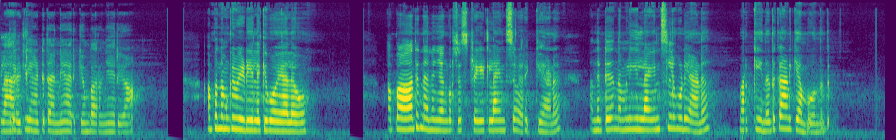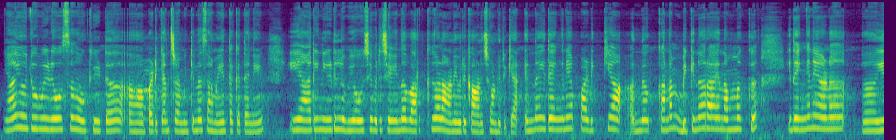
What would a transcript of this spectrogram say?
ക്ലാരിറ്റി ആയിട്ട് തന്നെയായിരിക്കും പറഞ്ഞു തരിക. അപ്പോൾ നമുക്ക് വീഡിയോയിലേക്ക് പോയാലോ? അപ്പോൾ ആദ്യം തന്നെ ഞാൻ കുറച്ച് സ്ട്രെയിറ്റ് ലൈൻസ് വരയ്ക്കുകയാണ്. എന്നിട്ട് നമ്മൾ ഈ ലൈൻസിൽ കൂടെയാണ് വർക്ക് ചെയ്യുന്നത് കാണിക്കാൻ പോകുന്നത്. ഞാൻ യൂട്യൂബ് വീഡിയോസ് നോക്കിയിട്ട് പഠിക്കാൻ ശ്രമിക്കുന്ന സമയത്തൊക്കെ തന്നെയും ഈ ആരി നീഡിൽ ഉപയോഗിച്ച് ഇവർ ചെയ്യുന്ന വർക്കുകളാണ് ഇവർ കാണിച്ചുകൊണ്ടിരിക്കുക. എന്നാൽ ഇതെങ്ങനെയാണ് പഠിക്കുക എന്ന് കാരണം ബിഗിനറായ നമുക്ക് ഇതെങ്ങനെയാണ് ഈ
